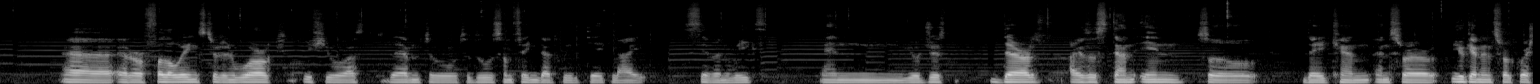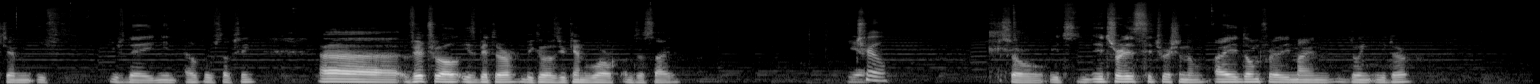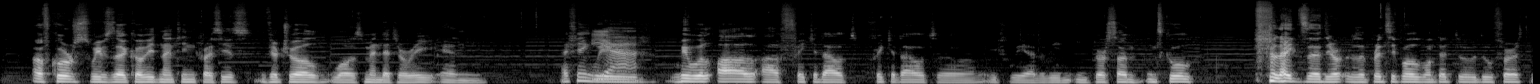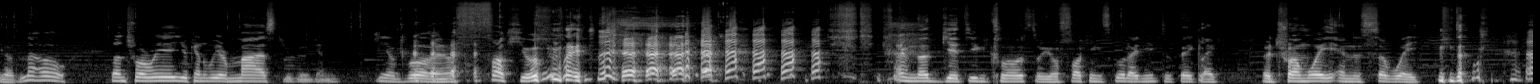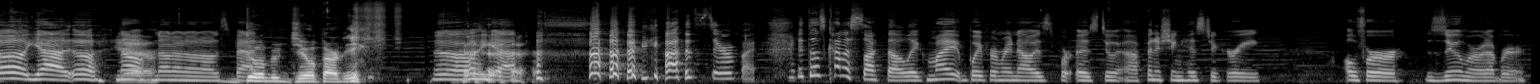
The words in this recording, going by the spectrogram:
uh, or following student work if you ask them to, to do something that will take like seven weeks and you're just there as a stand in so they can answer you can answer a question if if they need help with something uh, virtual is better because you can work on the side Yeah. True. so it's it's really situational i don't really mind doing either of course with the covid-19 crisis virtual was mandatory and i think we Yeah. we will all have freaked out freaked out uh, if we had been in person in school like the, the the principal wanted to do first you know no don't worry you can wear mask you can you know go and fuck you I'm not getting close to your fucking school. I need to take like a tramway and a subway. Oh yeah. Ugh. No, Yeah. no, no, no, no. It's bad. Double jeopardy. Oh yeah. God, it's terrifying. It does kind of suck though. Like my boyfriend right now is is doing uh, finishing his degree over Zoom or whatever,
